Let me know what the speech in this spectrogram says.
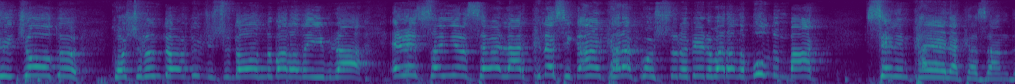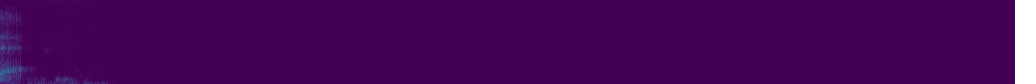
üçüncü oldu Koşunun dördüncüsü de on numaralı İbra. Evet sayın yarışseverler klasik Ankara koşusunu bir numaralı buldum bak. Selim Kaya ile kazandı.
